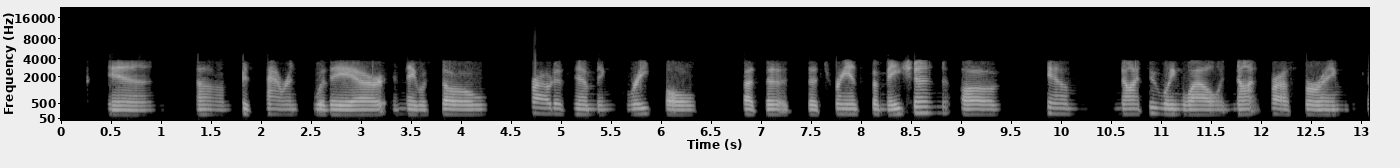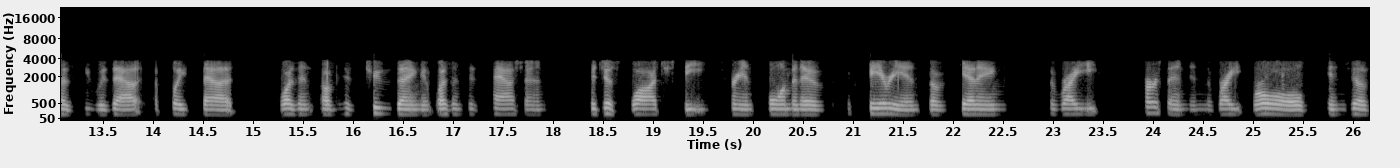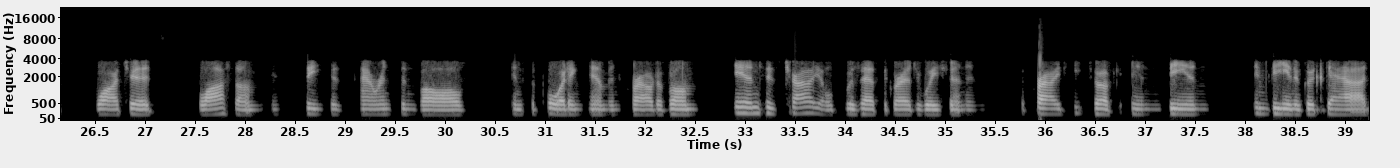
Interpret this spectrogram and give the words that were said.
and um, his parents were there, and they were so proud of him and grateful. But the the transformation of him not doing well and not prospering because he was at a place that wasn't of his choosing, it wasn't his passion, to just watch the transformative experience of getting the right person in the right role and just watch it blossom and see his parents involved in supporting him and proud of him. And his child was at the graduation and the pride he took in being in being a good dad.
